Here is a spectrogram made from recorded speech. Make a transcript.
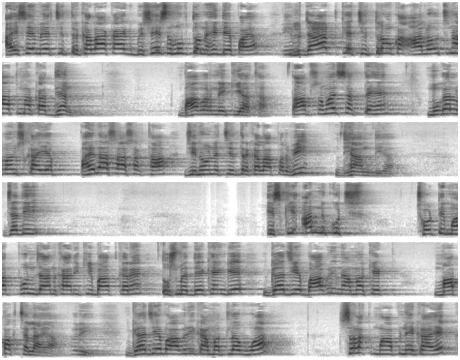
ऐसे में चित्रकला का एक विशेष रूप तो नहीं दे पाया। जात के चित्रों का आलोचनात्मक अध्ययन भावर ने किया था। तो आप समझ सकते हैं मुगल वंश का यह पहला शासक था जिन्होंने चित्रकला पर भी ध्यान दिया। यदि इसकी अन्य कुछ छोटी महत्वपूर्ण जानकारी की बात करें तो उसमें देखेंगे गज ये बाबरी नामक एक मापक चलाया। गज ये बाबरी का मतलब हुआ सड़क मापने का एक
